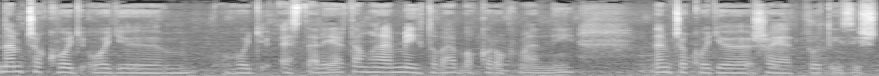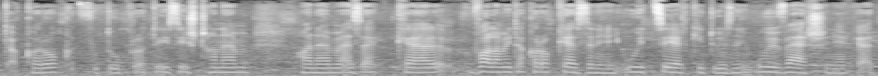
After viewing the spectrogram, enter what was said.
nem csak, hogy, hogy, hogy ezt elértem, hanem még tovább akarok menni. Nem csak, hogy saját protézist akarok, futóprotézist, hanem, hanem ezekkel valamit akarok kezdeni, egy új célt kitűzni, új versenyeket.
